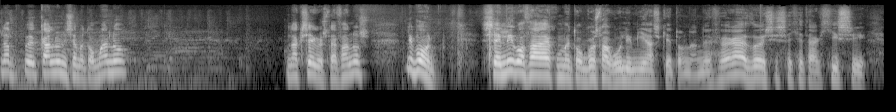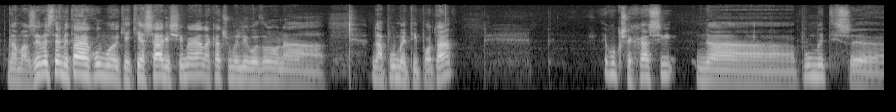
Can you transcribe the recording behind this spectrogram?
να ε, κανόνισε με το Μάνο. Να ξέρει ο Στέφανος. Λοιπόν, σε λίγο θα έχουμε τον Κώστα Γούλη, μιας και τον ανέφερα. Εδώ εσείς έχετε αρχίσει να μαζεύεστε. Μετά έχουμε και Κεσάρι σήμερα, να κάτσουμε λίγο εδώ να, να πούμε τίποτα. Έχω ξεχάσει να πούμε τις... ε,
